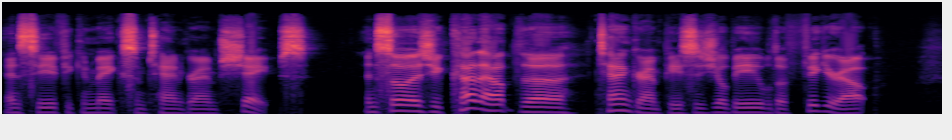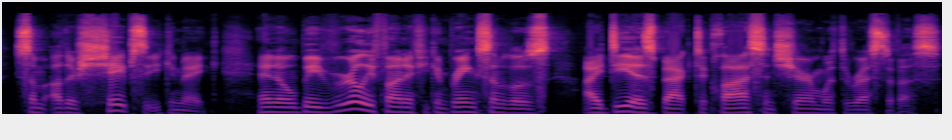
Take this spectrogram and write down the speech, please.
and see if you can make some tangram shapes. And so as you cut out the tangram pieces, you'll be able to figure out some other shapes that you can make. And it'll be really fun if you can bring some of those ideas back to class and share them with the rest of us.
